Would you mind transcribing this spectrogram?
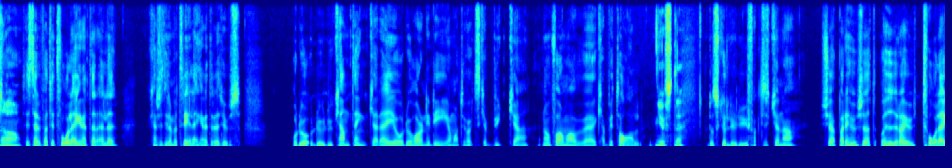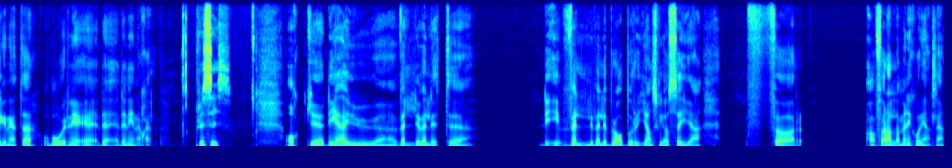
Ja. Så istället för att det är två lägenheter eller kanske till och med tre lägenheter i ett hus och du, du, du kan tänka dig och du har en idé om att du faktiskt ska bygga någon form av eh, kapital. Just det. Då skulle du ju faktiskt kunna köpa det huset och hyra ut två lägenheter och bo i den, e- den, ena själv. Precis. Och eh, det är ju eh, väldigt, väldigt eh, det är väldigt, väldigt bra början skulle jag säga för, ja, för alla människor egentligen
